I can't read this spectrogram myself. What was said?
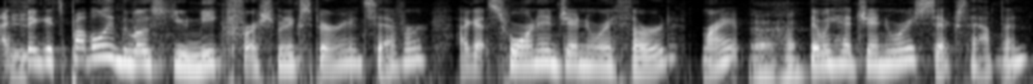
I think it's probably the most unique freshman experience ever. I got sworn in January 3rd, right? Uh-huh. Then we had January 6th happen.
